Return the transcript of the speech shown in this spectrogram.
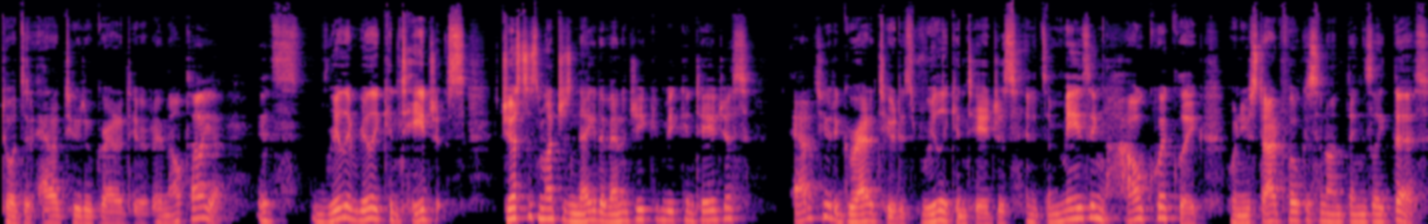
towards an attitude of gratitude. And I'll tell you, it's really, really contagious. Just as much as negative energy can be contagious, attitude of gratitude is really contagious. And it's amazing how quickly, when you start focusing on things like this,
